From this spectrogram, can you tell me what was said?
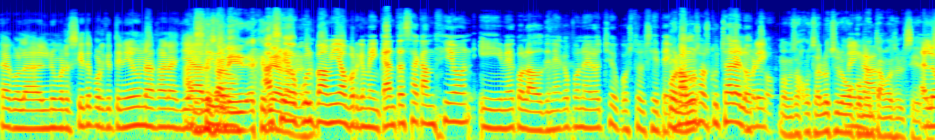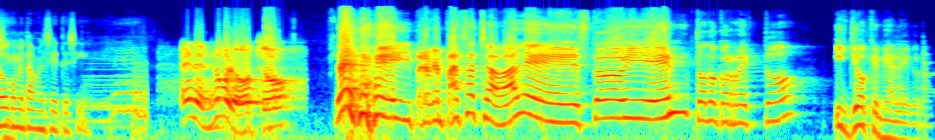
Saco la, el número 7 porque tenía unas ganas ya ha de sido, salir, es que ha sido ganas. culpa mía porque me encanta esa canción y me he colado. Tenía que poner 8 y he puesto el 7. Bueno, Vamos a escuchar el hombre. 8. Vamos a escucharlo y luego Venga, comentamos el 7. Luego sí. comentamos el 7, sí. en el número 8, ¡Ey! ¿Pero qué pasa, chavales? ¿Todo bien? ¿Todo correcto? Y yo que me alegro.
